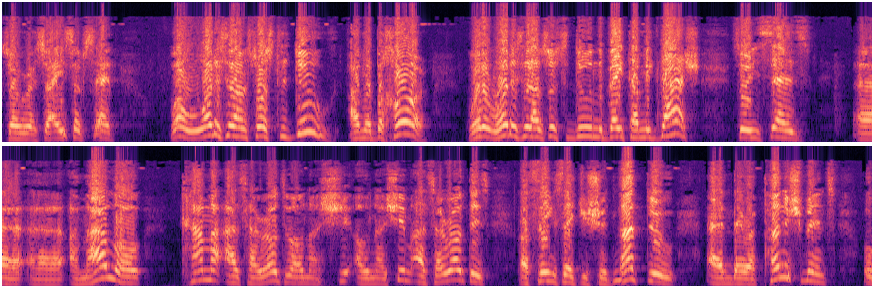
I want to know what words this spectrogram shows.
So, so Esav said, "Well, what is it I'm supposed to do? I'm a bechor. What, what is it I'm supposed to do in the Beit Hamikdash?" So he says, uh, uh, Amalo, Kama azharot onashim azharot is are things that you should not do, and there are punishments. So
